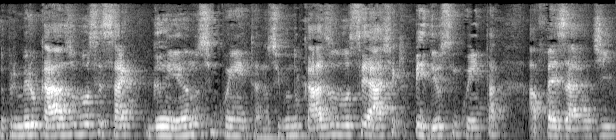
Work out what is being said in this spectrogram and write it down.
No primeiro caso, você sai ganhando 50. No segundo caso, você acha que perdeu 50, apesar de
